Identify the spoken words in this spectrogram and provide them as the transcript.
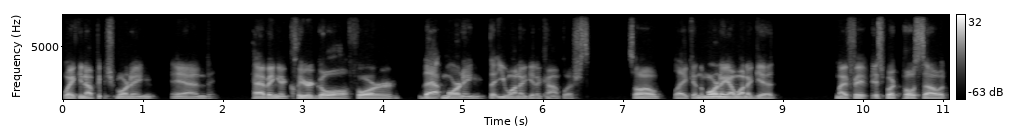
waking up each morning and having a clear goal for that morning that you want to get accomplished. So, like in the morning, I want to get my Facebook posts out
